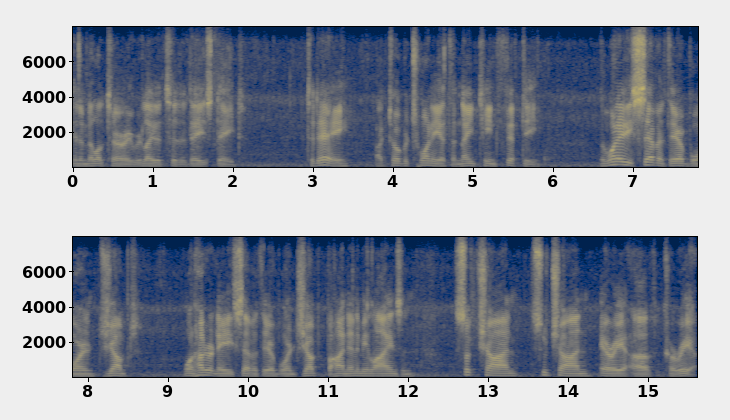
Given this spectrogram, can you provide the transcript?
in the military related to today's date. Today, October 20th in 1950, the 187th Airborne jumped, 187th Airborne jumped behind enemy lines in Sukchon, Sunchon area of Korea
